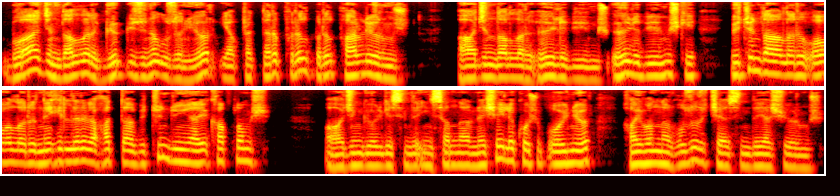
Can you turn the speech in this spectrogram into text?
Bu ağacın dalları gökyüzüne uzanıyor, yaprakları pırıl pırıl parlıyormuş. Ağacın dalları öyle büyümüş, öyle büyümüş ki bütün dağları, ovaları, nehirleri ve hatta bütün dünyayı kaplamış. Ağacın gölgesinde insanlar neşeyle koşup oynuyor, hayvanlar huzur içerisinde yaşıyormuş.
